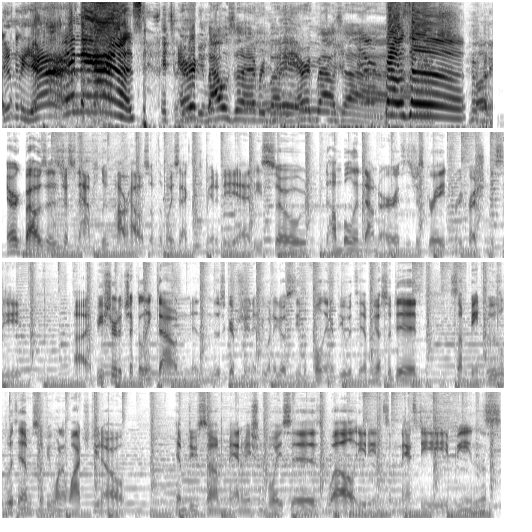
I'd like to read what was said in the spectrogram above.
In the ass. In the ass. It's Eric Bauza, everybody. Eric Bauza. Bauza. Eric Bauza is just an absolute powerhouse of the voice acting community, and he's so humble and down to earth. It's just great and refreshing to see. Uh, be sure to check the link down in the description if you want to go see the full interview with him. We also did some Bean Boozled with him, so if you want to watch, you know, him do some animation voices while eating some nasty beans.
